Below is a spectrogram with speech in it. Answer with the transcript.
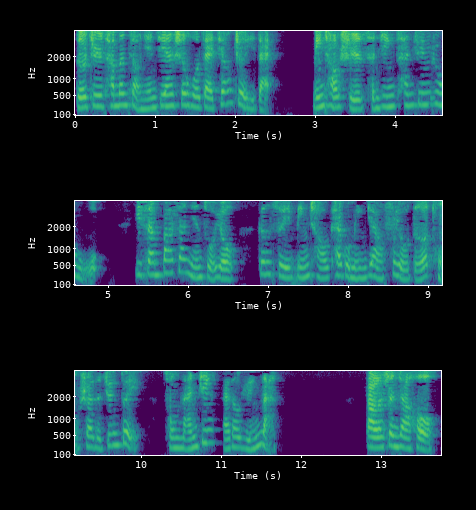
得知他们早年间生活在江浙一带，明朝时曾经参军入伍。一三八三年左右，跟随明朝开国名将傅有德统帅的军队从南京来到云南。打了胜仗后，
